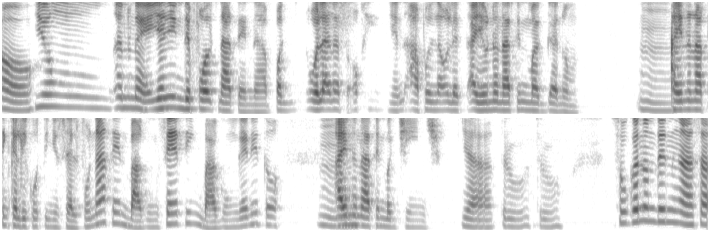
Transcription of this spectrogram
Oo. Yung, ano na eh, yan yung default natin na pag wala na to, okay, yan Apple na ulit. Ayaw na natin mag, ano, Mm. ayaw na natin kalikutin yung cellphone natin, bagong setting, bagong ganito. Mm. Ayaw na natin mag-change. Yeah, true, true. So, ganun din nga sa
